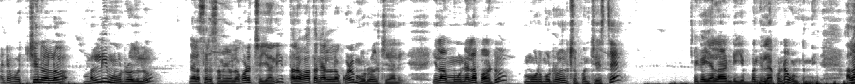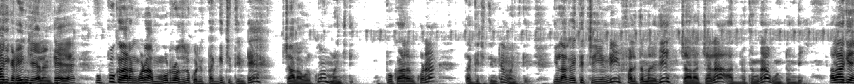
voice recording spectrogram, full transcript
అంటే వచ్చే నెలలో మళ్ళీ మూడు రోజులు నెలసరి సమయంలో కూడా చేయాలి. తర్వాత నెలలో కూడా మూడు రోజులు చేయాలి. ఇలా మూడు నెలల పాటు మూడు మూడు రోజులు చొప్పున చేస్తే ఇక ఎలాంటి ఇబ్బంది లేకుండా ఉంటుంది. అలాగే ఇక్కడ ఏం చేయాలంటే ఉప్పు కారం కూడా మూడు రోజులు కొంచెం తగ్గించి తింటే చాలా వరకు మంచిది. ఉప్పు కారం కూడా తగ్గించి తింటే మంచిది. ఇలాగైతే చేయండి ఫలితం అనేది చాలా చాలా అద్భుతంగా ఉంటుంది. అలాగే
